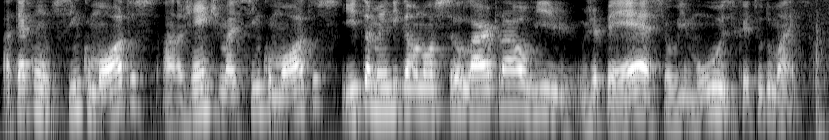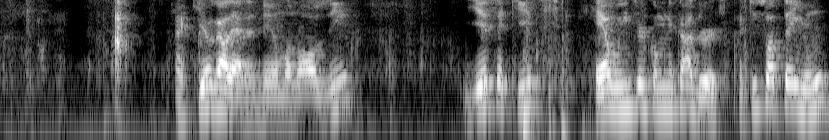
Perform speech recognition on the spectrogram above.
até com cinco motos, a gente mais cinco motos e também ligar o nosso celular para ouvir o GPS, ouvir música e tudo mais. Aqui, ó, galera, vem um manualzinho e esse aqui é o intercomunicador. Aqui só tem um,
